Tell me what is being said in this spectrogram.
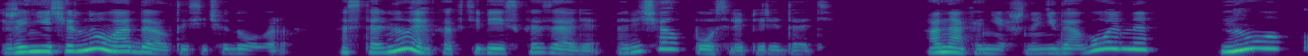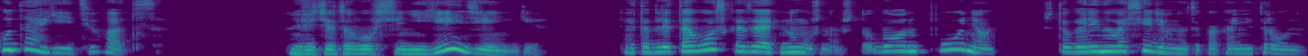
Жене Чернова отдал тысячу долларов. Остальное, как тебе и сказали, обещал после передать. Она, конечно, недовольна, но куда ей деваться? Ведь это вовсе не ей деньги. Это для того сказать нужно, чтобы он понял, что Галину Васильевну ты пока не тронул.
